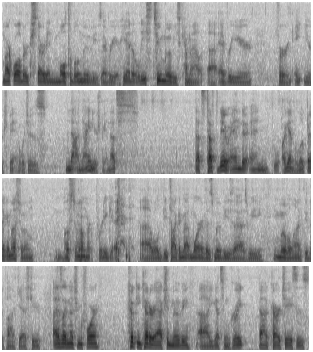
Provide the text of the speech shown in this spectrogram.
Mark Wahlberg starred in multiple movies every year. He had at least two movies come out uh, every year for an eight-year span, which is not a nine-year span. That's that's tough to do. And and again, look back at most of them. Most of them are pretty good. Uh, we'll be talking about more of his movies uh, as we move along through the podcast here. As I mentioned before, cookie cutter action movie. Uh, you got some great uh, car chases.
